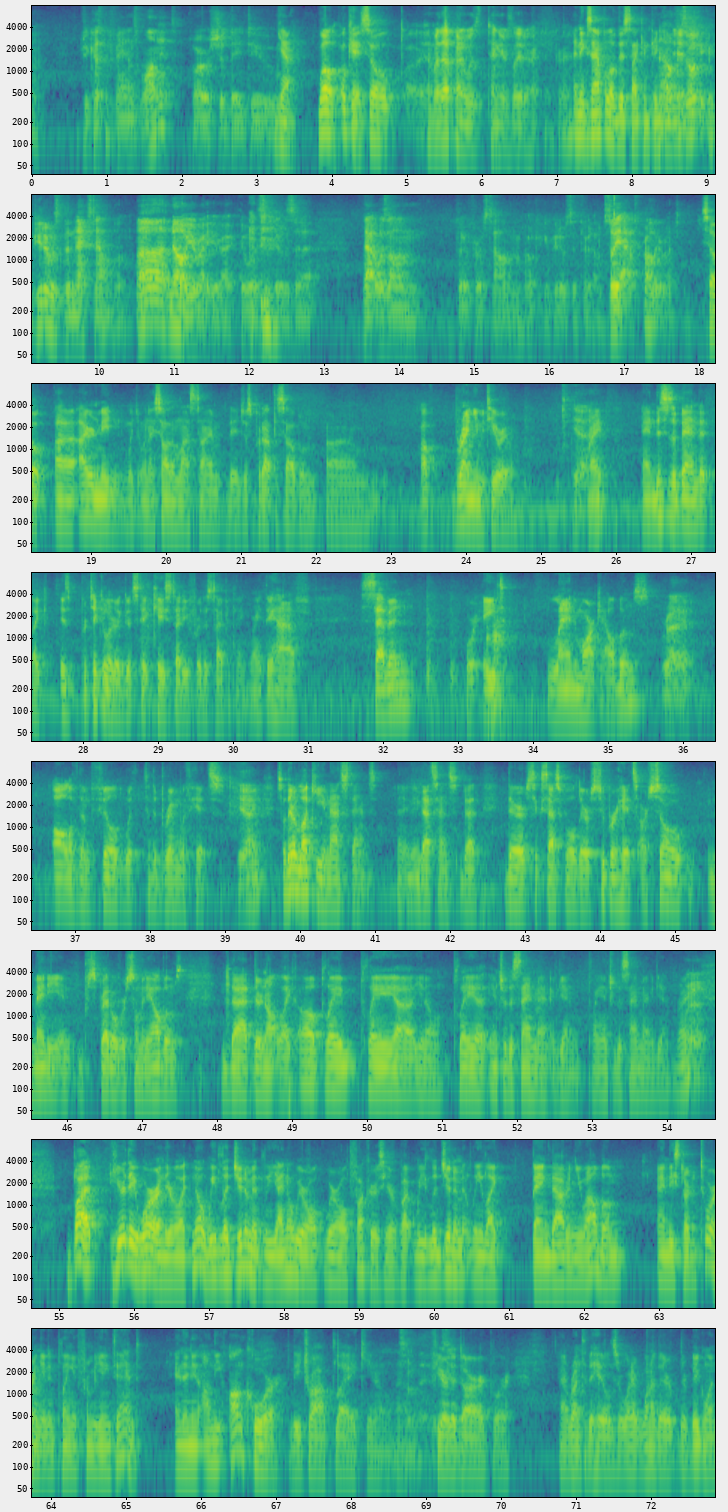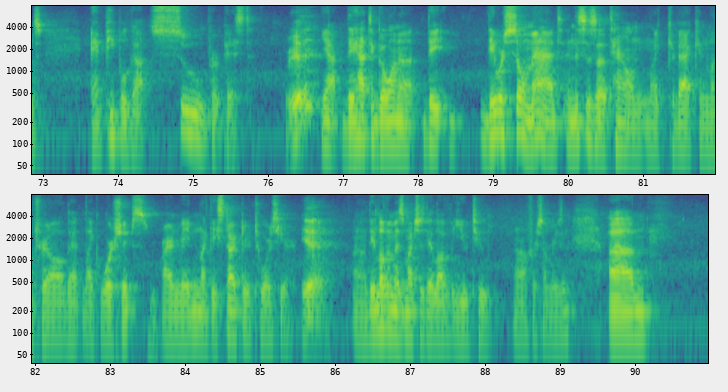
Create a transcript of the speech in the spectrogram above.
because the fans want it, or should they do? Yeah. Well, okay. So uh, and by that point it was 10 years later i think right an example of this I can think No, of. because OK Computer was the next album. Uh, no, you're right. You're right. It was. it was. Uh, that was on their first album. OK Computer was their third album. So yeah, it was probably around. time. So uh, Iron Maiden, when, when I saw them last time, they just put out this album um, of brand new material, Yeah. right? And this is a band that like is particularly a good state case study for this type of thing, right? They have seven or eight landmark albums, Right. all of them filled with to the brim with hits. Yeah. Right? So they're lucky in that sense, in that sense that they're successful. Their super hits are so many and spread over so many albums that they're not like oh play play uh, you know play uh, Enter the Sandman again, play Enter the Sandman again, right? Right. But here they were, and they were like, no, we legitimately. I know we're old, we're old fuckers here, but we legitimately like banged out a new album, and they started touring it and playing it from beginning to end. And then in, on the encore, they dropped like you know, uh, of. Fear of the Dark or uh, Run to the Hills or whatever, one of their their big ones, and people got super pissed. Really? Yeah, they had to go on a they they were so mad, and this is a town like Quebec and Montreal that like worships Iron Maiden. Like they start their tours here. Yeah. Uh, they love them as much as they love U2, uh, for some reason. Um,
